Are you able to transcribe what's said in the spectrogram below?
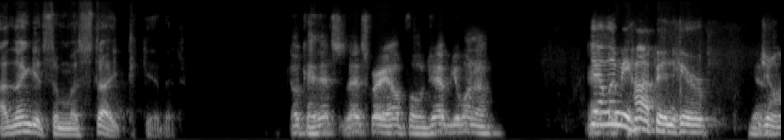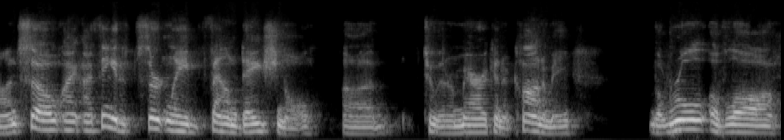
I think it's a mistake to give it. Okay, that's that's very helpful. Jeb, you want to? Yeah, let me hop in here, yeah. John. So I, I, think it's certainly foundational uh, to an American economy. The rule of law,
